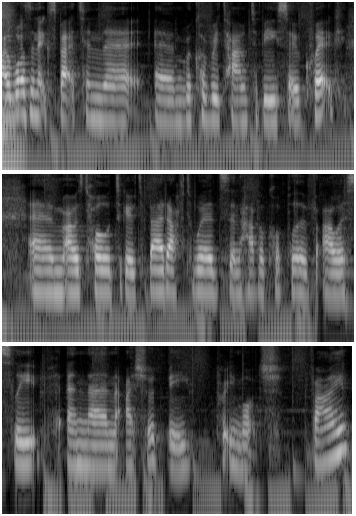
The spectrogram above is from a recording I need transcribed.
I wasn't expecting the um, recovery time to be so quick. Um, I was told to go to bed afterwards and have a couple of hours sleep and then I should be pretty much fine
